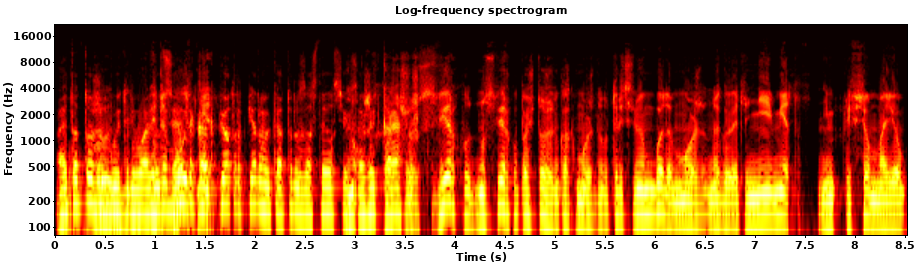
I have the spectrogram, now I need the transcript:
А это тоже будет революция. Это, будет, это как. Петр Первый, который заставил всех ну, сажать Хорошо, картошку. сверху, ну, сверху почти тоже, ну, как можно? Вот 37 годом можно, но я говорю, это не метод. Не, при всем моем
